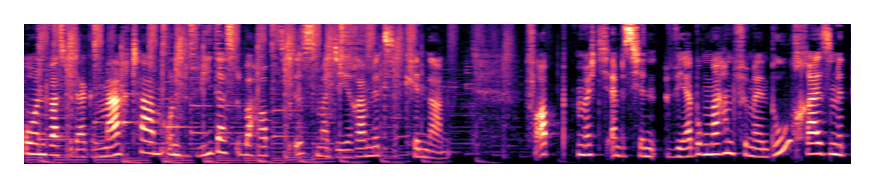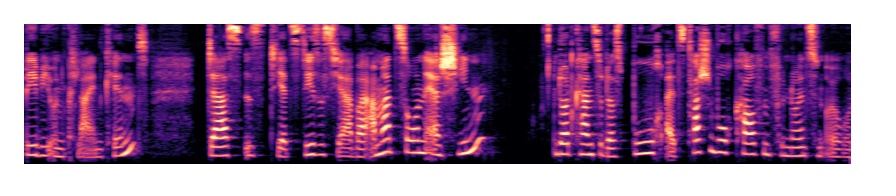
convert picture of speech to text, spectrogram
und was wir da gemacht haben und wie das überhaupt so ist, Madeira mit Kindern. Vorab möchte ich ein bisschen Werbung machen für mein Buch Reisen mit Baby und Kleinkind. Das ist jetzt dieses Jahr bei Amazon erschienen. Dort kannst du das Buch als Taschenbuch kaufen für 19,90 Euro.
